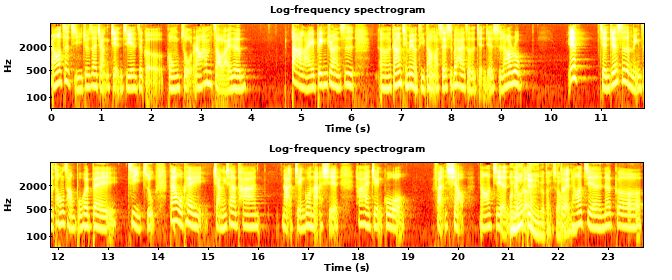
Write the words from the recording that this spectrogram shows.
然后这集就在讲剪接这个工作，然后他们找来的大来宾居然是，嗯、呃，刚刚前面有提到嘛，谁是被害者的剪接师？然后若因为剪接师的名字通常不会被记住，但我可以讲一下他哪剪过哪些，他还剪过返校，然后剪那个、对，然后剪那个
